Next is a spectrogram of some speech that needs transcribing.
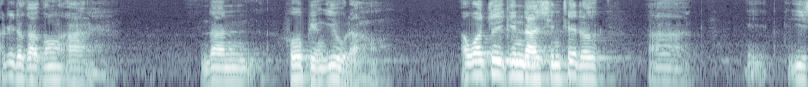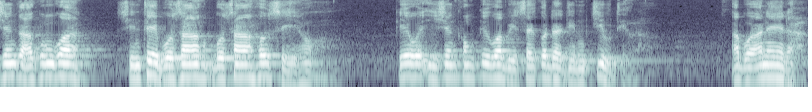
啊，你都甲讲啊，咱好朋友啦吼，啊，我最近来身体都。啊！医生甲我讲，我身体无啥无啥好势吼，叫我医生讲叫我袂使搁来啉酒着啦，啊无安尼啦，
